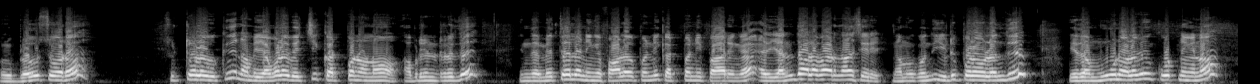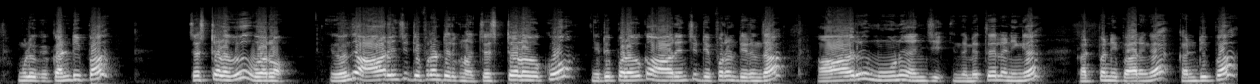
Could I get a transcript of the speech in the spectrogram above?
ஒரு ப்ளவுஸோட சுற்றளவுக்கு நம்ம எவ்வளோ வச்சு கட் பண்ணணும் அப்படின்றது இந்த மெத்தடில் நீங்கள் ஃபாலோ பண்ணி கட் பண்ணி பாருங்கள் அது எந்த அளவாக இருந்தாலும் சரி நமக்கு வந்து இடுப்பளவுலேருந்து இதை மூணு அளவையும் கூட்டினீங்கன்னா உங்களுக்கு கண்டிப்பாக செஸ்ட் அளவு வரும். இது வந்து ஆறு இன்ச்சு டிஃப்ரெண்ட் இருக்கணும். செஸ்ட் அளவுக்கும் இடுப்பளவுக்கும் ஆறு இன்ச்சு டிஃப்ரெண்ட் இருந்தால் ஆறு மூணு அஞ்சு. இந்த மெத்தடில் நீங்கள் கட் பண்ணி பாருங்கள் கண்டிப்பாக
